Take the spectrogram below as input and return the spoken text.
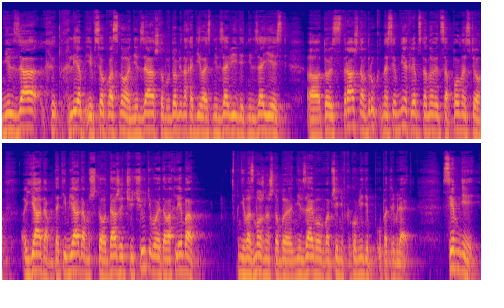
Нельзя хлеб и все квасное, нельзя, чтобы в доме находилось, нельзя видеть, нельзя есть. А, то есть страшно, вдруг на 7 дней хлеб становится полностью ядом, таким ядом, что даже чуть-чуть его этого хлеба невозможно, чтобы нельзя его вообще ни в каком виде употреблять. 7 дней.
